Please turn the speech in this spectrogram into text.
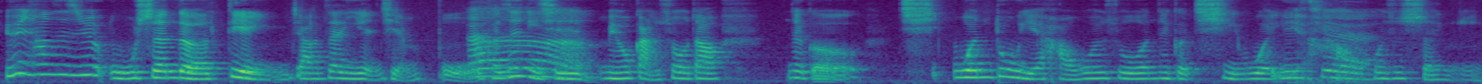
因为它这些无声的电影这样在你眼前播，嗯，可是你其实没有感受到那个气温度也好，或者说那个气味也好，或是声音。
